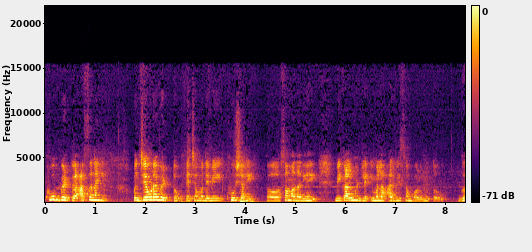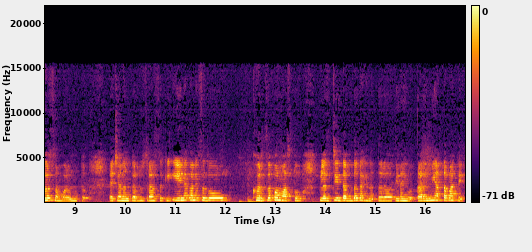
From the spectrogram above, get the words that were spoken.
खूप भेटतोय असं नाही पण जेवढा भेटतो त्याच्यामध्ये मी खुश आहे समाधानी आहे. मी काल म्हटलं की मला आरवी सांभाळून होतं घर सांभाळून होतं. त्याच्यानंतर दुसरं असं की येण्या जाण्याचा जो खर्च पण वाचतो प्लस जी दगदग आहे ना तर ती नाही होत. कारण मी आता पाहते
